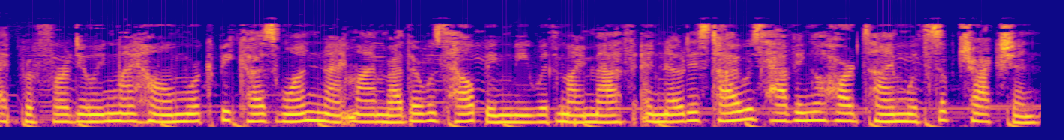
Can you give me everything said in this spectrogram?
I prefer doing my homework because one night my mother was helping me with my math and noticed I was having a hard time with subtraction.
